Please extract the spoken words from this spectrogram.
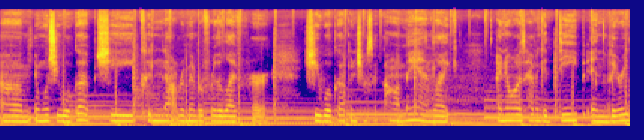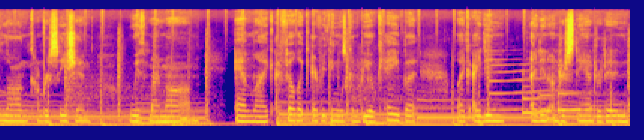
um, and when she woke up she could not remember for the life of her. She woke up and she was like oh man like I know I was having a deep and very long conversation with my mom and like I felt like everything was going to be okay but like I didn't I didn't understand or didn't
